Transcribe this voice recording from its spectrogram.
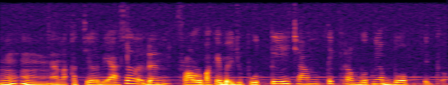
Mm-mm, anak kecil biasa dan selalu pakai baju putih cantik rambutnya bob gitu.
